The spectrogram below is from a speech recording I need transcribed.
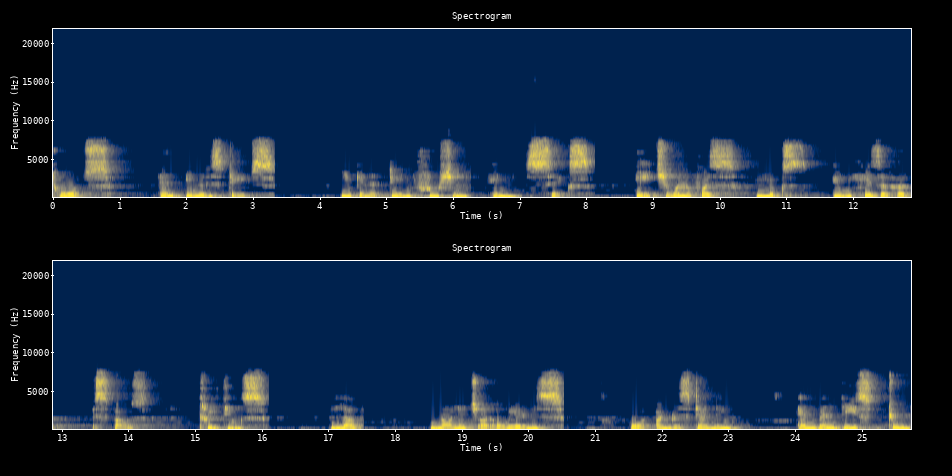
thoughts, and inner states, you can attain fruition in sex. Each one of us looks in his or her spouse three things love, knowledge or awareness, or understanding. And when these two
